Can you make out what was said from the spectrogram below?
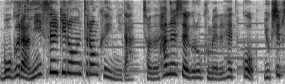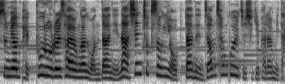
모그라미 슬기로운 트렁크입니다. 저는 하늘색으로 구매를 했고 60수면 100%를 사용한 원단이나 신축성이 없다는 점 참고해 주시기 바랍니다.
